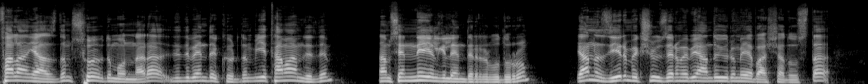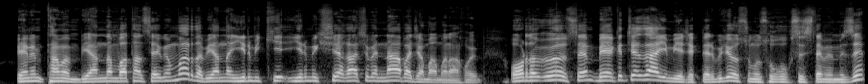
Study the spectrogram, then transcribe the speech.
falan yazdım. Sövdüm onlara. Dedi ben de Kürdüm. İyi tamam dedim. Tamam seni ne ilgilendirir bu durum? Yalnız 20 kişi üzerime bir anda yürümeye başladı usta. Benim tamam bir yandan vatan sevgim var da bir yandan 22 20 kişiye karşı ben ne yapacağım amına koyayım. Orada ölsem belki ceza yemeyecekler biliyorsunuz hukuk sistemimizi.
